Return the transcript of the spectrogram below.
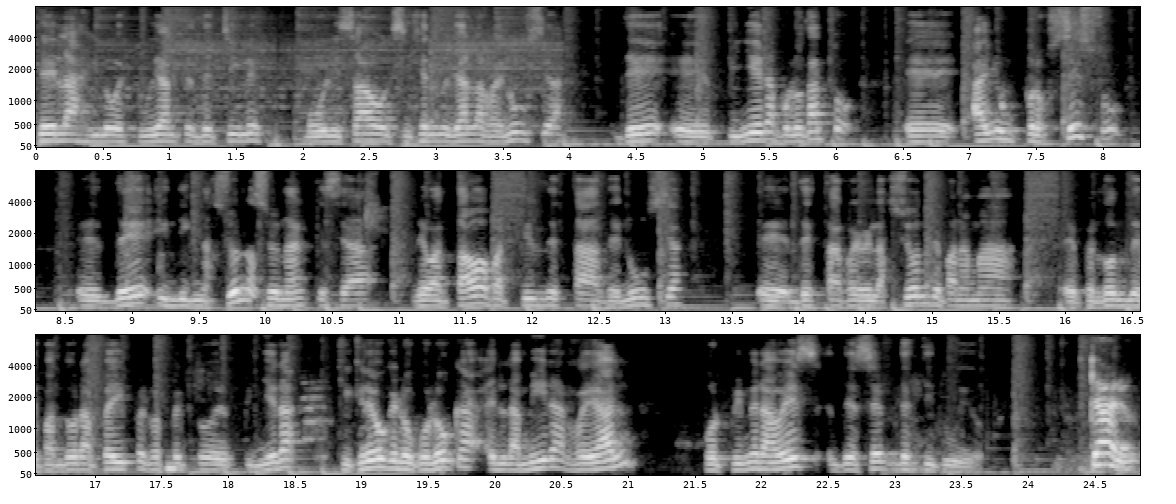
de las y los estudiantes de Chile movilizados exigiendo ya la renuncia de Piñera. Por lo tanto, hay un proceso eh, de indignación nacional que se ha levantado a partir de esta denuncia, eh, de esta revelación de Panamá, eh, perdón, de Pandora Paper respecto de Piñera, que creo que lo coloca en la mira real por primera vez de ser destituido. Claro,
